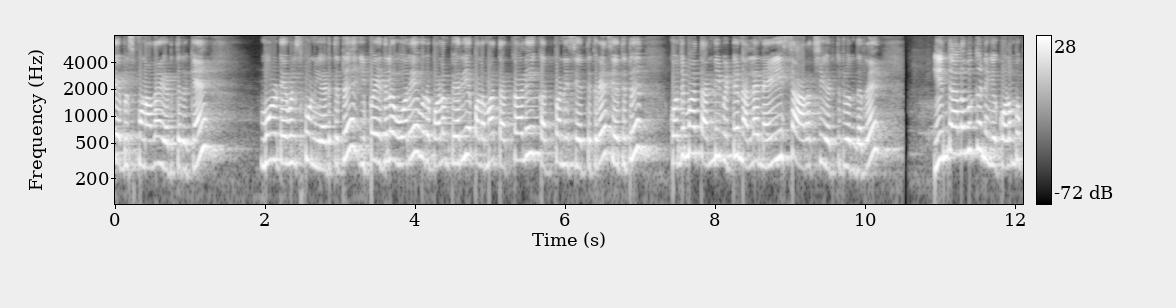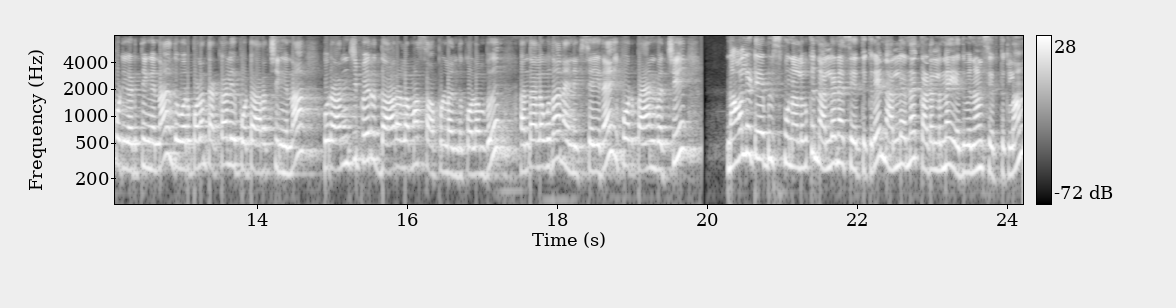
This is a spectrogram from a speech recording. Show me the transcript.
டேபிள் ஸ்பூனாக தான் எடுத்திருக்கேன். மூணு டேபிள் ஸ்பூன் எடுத்துட்டு இப்போ இதில் ஒரே ஒரு பழம் பெரிய பழமாக தக்காளி கட் பண்ணி சேர்த்துக்கிறேன். சேர்த்துட்டு கொஞ்சமாக தண்ணி விட்டு நல்லா நைஸாக அரைச்சி எடுத்துகிட்டு வந்துடுறேன். இந்த அளவுக்கு நீங்கள் குழம்பு பொடி எடுத்தீங்கன்னா இந்த ஒரு பழம் தக்காளியை போட்டு அரைச்சிங்கன்னா ஒரு அஞ்சு பேர் தாராளமாக சாப்பிட்லாம் இந்த குழம்பு. அந்த அளவு தான் நான் இன்றைக்கி செய்கிறேன் இப்போ ஒரு பேன் வச்சு நாலு டேபிள் ஸ்பூன் அளவுக்கு நல்லெண்ணெய் சேர்த்துக்கிறேன். நல்லெண்ணெய் கடலெண்ணெய் எது வேணாலும் சேர்த்துக்கலாம்.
